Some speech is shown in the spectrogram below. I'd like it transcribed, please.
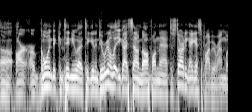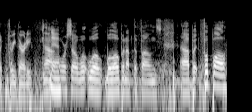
uh, are are going to continue uh, to get into. We're going to let you guys sound off on that. To starting, I guess, probably around like 3:30 uh, Yeah. or so. We'll, we'll we'll open up the phones. Uh, but football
